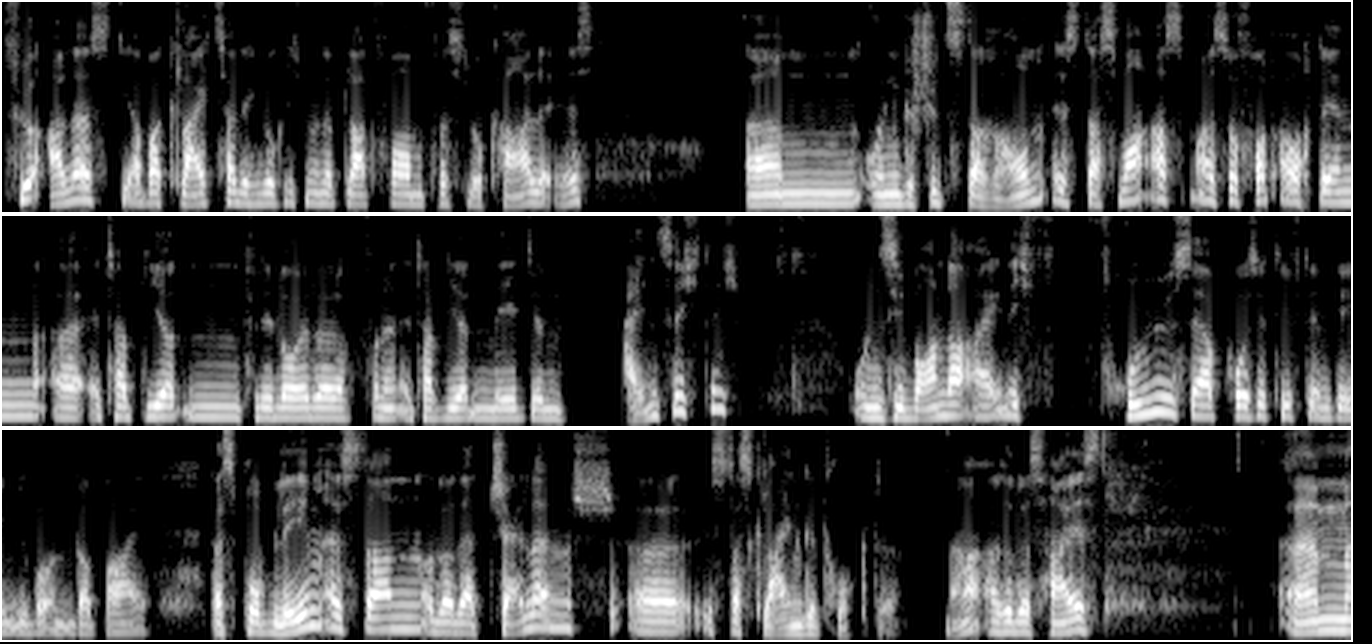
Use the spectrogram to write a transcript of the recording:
für alles, die aber gleichzeitig wirklich nur eine Plattform fürs Lokale ist ähm, und ein geschützter Raum ist. Das war erstmal sofort auch den äh, etablierten, für die Leute von den etablierten Medien einsichtig und sie waren da eigentlich früh sehr positiv dem gegenüber und dabei. Das Problem ist dann, oder der Challenge äh, ist das Kleingedruckte. Ja, also das heißt, ähm,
